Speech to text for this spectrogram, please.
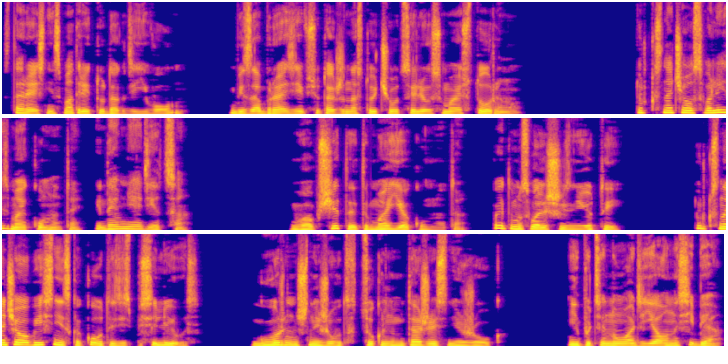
стараясь не смотреть туда, где его безобразие все так же настойчиво целилось в мою сторону. Только сначала свали из моей комнаты и дай мне одеться. Вообще-то это моя комната, поэтому свалишь из нее ты. Только сначала объясни, с какого ты здесь поселилась. Горничные живут в цокольном этаже снежок. И потянул одеяло на себя.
